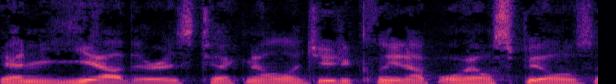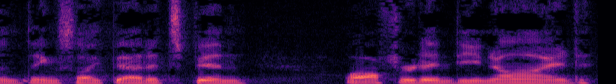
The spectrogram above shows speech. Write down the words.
And yeah, there is technology to clean up oil spills and things like that. It's been offered and denied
